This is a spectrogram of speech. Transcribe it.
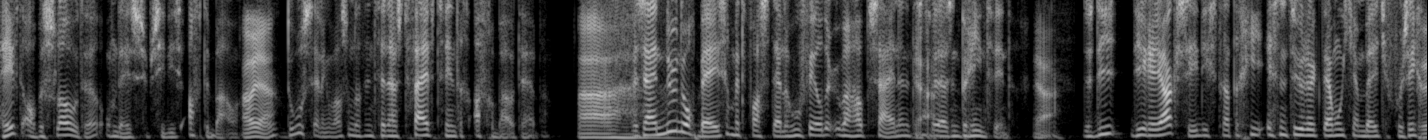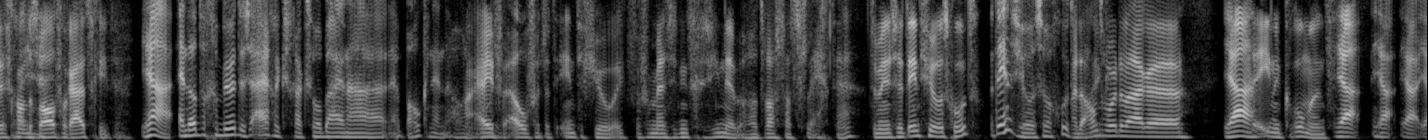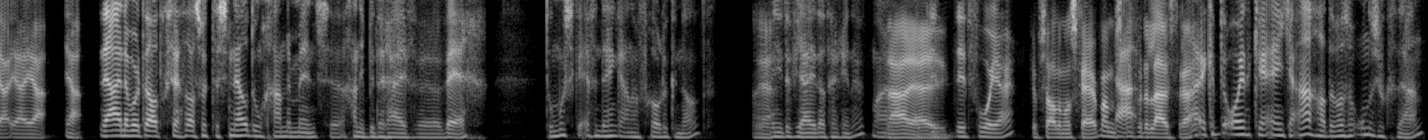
heeft al besloten om deze subsidies af te bouwen. Oh ja? De doelstelling was om dat in 2025 afgebouwd te hebben. Ah, We zijn nu nog bezig met vaststellen hoeveel er überhaupt zijn. En het is Ja. 2023. ja. Dus die, die reactie, die strategie is natuurlijk, daar moet je een beetje voorzichtig Er is gewoon mee de bal vooruit schieten. Ja, en dat gebeurt dus eigenlijk straks wel bijna ja, Balkenende. hoor. Maar even over dat interview. Ik, voor mensen die het niet gezien hebben, wat was dat slecht, hè? Tenminste, het interview was goed. Het interview is wel goed. Maar de antwoorden waren Ja, tenen krommend. ja, ja, ja, ja, ja, ja, ja. Ja, en er wordt altijd gezegd, als we het te snel doen, gaan de mensen, gaan die bedrijven weg. Toen moest ik even denken aan een vrolijke noot. Ik ja. weet niet of jij je dat herinnert, maar Nou ja, dit, ik- dit voorjaar. Ik heb ze allemaal scherp, maar misschien Ja. voor de luisteraar. Ik heb er ooit een keer eentje aangehad. Er was een onderzoek gedaan.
